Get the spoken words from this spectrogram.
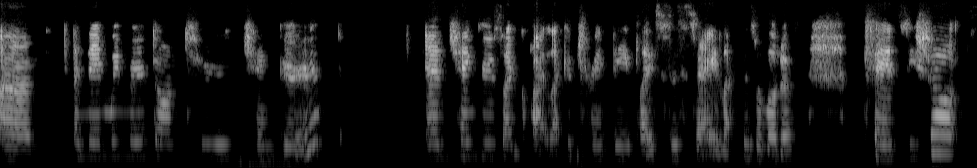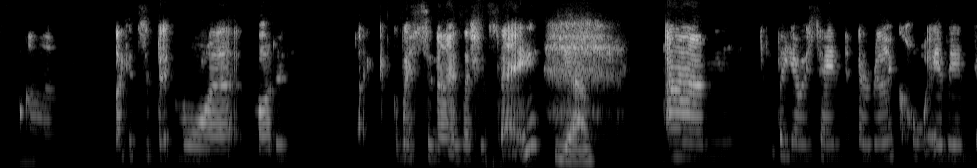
Um, and then we moved on to Canggu. And Canggu is like quite like a trendy place to stay. Like there's a lot of fancy shops. Um, like it's a bit more modern, like westernized, I should say. yeah. Um, but yeah, we stayed in a really cool Airbnb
